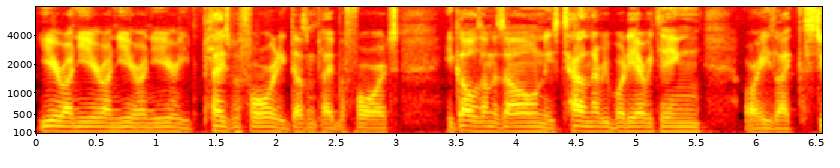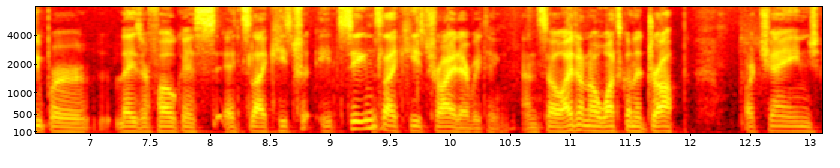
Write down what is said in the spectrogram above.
year on year on year on year. He plays before it, he doesn't play before it. He goes on his own. He's telling everybody everything, or he's like super laser focus. It's like he's. Tr- it seems like he's tried everything, and so I don't know what's going to drop or change.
